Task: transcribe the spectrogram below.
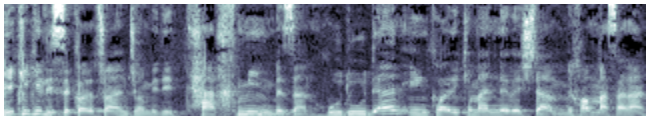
یکی که لیست کارت رو انجام بدی تخمین بزن. حدودا این کاری که من نوشتم می‌خوام مثلا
